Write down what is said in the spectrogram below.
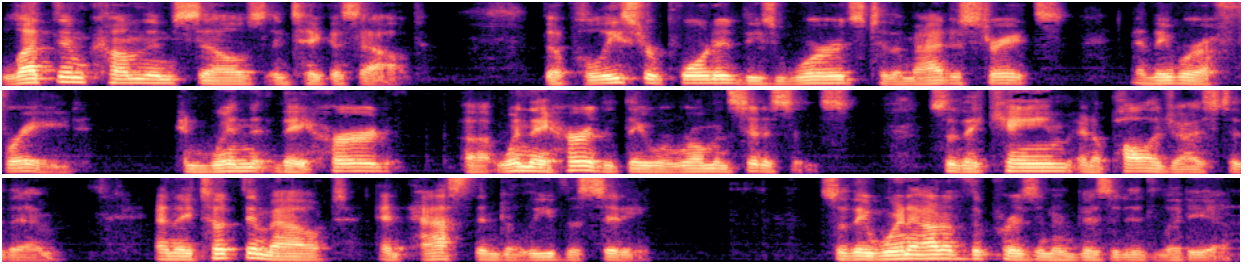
Let them come themselves and take us out. The police reported these words to the magistrates, and they were afraid. And when they heard, uh, when they heard that they were Roman citizens, so they came and apologized to them, and they took them out and asked them to leave the city. So they went out of the prison and visited Lydia.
